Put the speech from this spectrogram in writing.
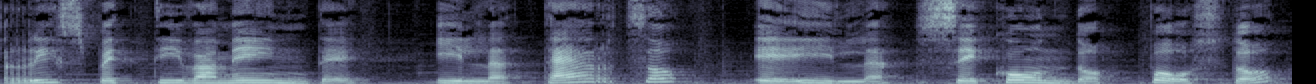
rispettivamente il terzo e il secondo posto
